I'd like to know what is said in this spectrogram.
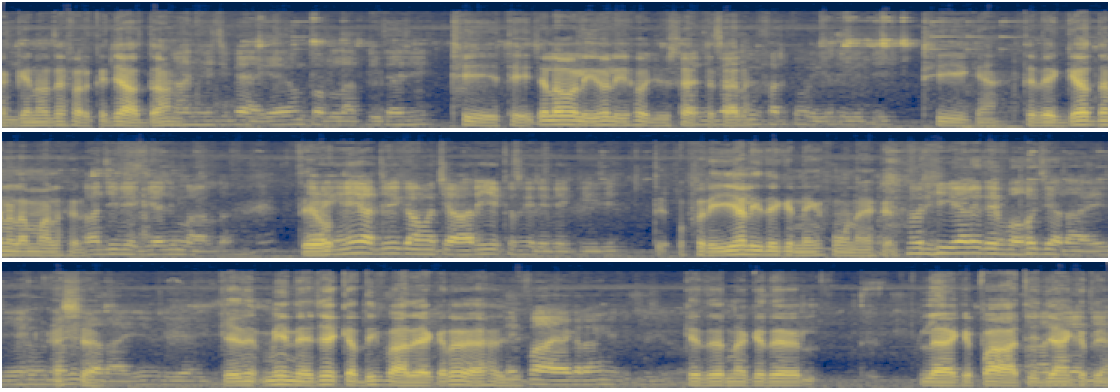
ਅੱਗੇ ਨੂੰ ਤੇ ਫ਼ਰਕ ਜਾਦਾ ਹੁਣ। ਹਾਂਜੀ ਜੀ ਪੈ ਗਿਆ ਹੁਣ ਤੁਰ ਲਾ ਪੀਦਾ ਜੀ। ਠੀਕ ਠੀਕ। ਚਲੋ ਹੌਲੀ ਹੌਲੀ ਹੋ ਜੂ ਸੈੱਟ ਸਾਰਾ। ਫ਼ਰਕ ਹੋ ਗਿਆ ਜੀ ਠੀਕ ਆ। ਤੇ ਵੇਖ ਗਿਆ ਉਦੋਂ ਵਾਲਾ ਮਾਲ ਫਿਰ? ਹਾਂਜੀ ਵੇਖ ਗਿਆ ਜੀ ਮਾਲ। ਦਾ ਤੇ ਉਹ- ਅੱਜ ਵੀ ਗਾਵਾਂ ਚਾਰ ਹੀ ਇੱਕ ਸਵੇਰੇ ਵੇਖੀ ਜੀ। ਤੇ ਫਰੀ ਵਾਲੀ ਦੇ ਕਿੰਨੇ ਫੋਨ ਆਏ ਫਿਰ? ਫਰੀ ਵਾਲੇ ਦੇ ਬਹੁਤ ਜ਼ਿਆਦਾ ਆਏ ਜੀ ਉਹਨਾਂ ਦੇ ਅੱਛਾ। ਜ਼ਿਆਦਾ ਆਏ ਜੀ ਫਰੀ ਵਾਲੇ। ਕਿ ਮਹੀਨੇ 'ਚ ਇੱਕ ਅੱਧੀ ਪਾ ਦਿਆ ਕਰੋ ਇਹੋ ਜੀ ਪਾਇਆ ਕਰਾਂਗੇ ਕਿਤੇ ਨਾ ਕਿਤੇ ਲੈ ਕੇ ਭਾ ਚ ਜਾਂ ਹਾਂਜੀ, ਕਿਤੇ।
